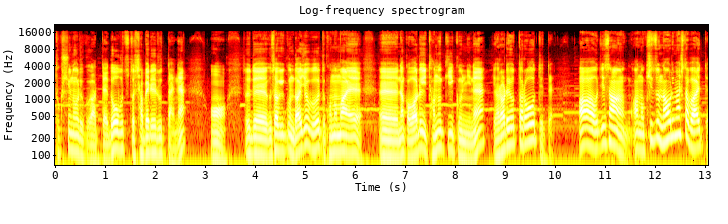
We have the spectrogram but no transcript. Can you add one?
特殊能力があって動物と喋れるったいね。うん、それで「うさぎくん大丈夫?」ってこの前、えー、なんか悪いたぬきくんにねやられよったろ？って言って「ああおじいさんあの傷治りましたばい」って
